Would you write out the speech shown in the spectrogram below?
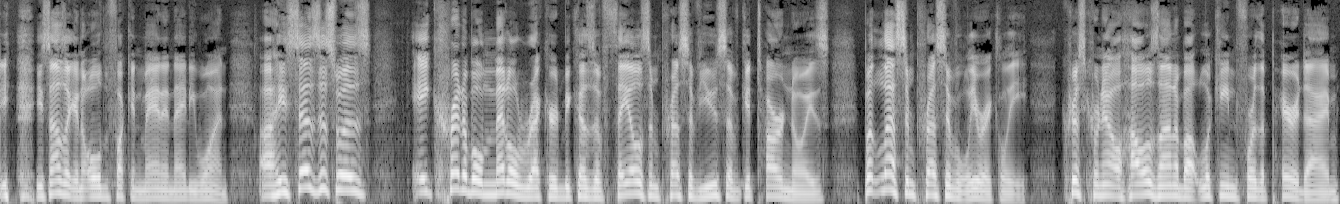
He sounds like an old fucking man in '91. Uh, he says this was a credible metal record because of Thayil's impressive use of guitar noise, but less impressive lyrically. Chris Cornell howls on about looking for the paradigm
